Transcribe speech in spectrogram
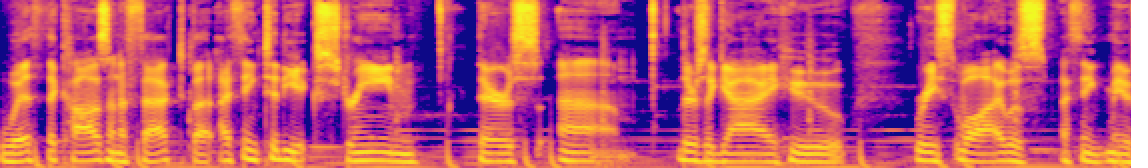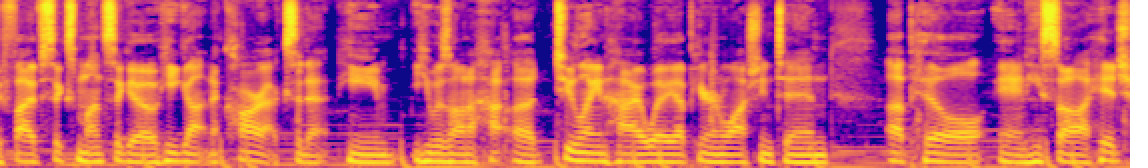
with the cause and effect, but I think to the extreme, there's um, there's a guy who well, I was I think maybe five six months ago. He got in a car accident. He he was on a, a two lane highway up here in Washington, uphill, and he saw a hitch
